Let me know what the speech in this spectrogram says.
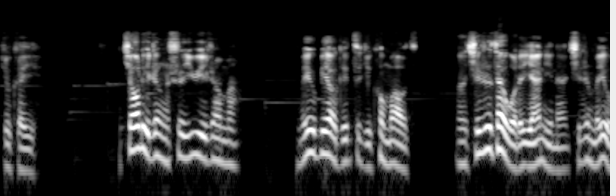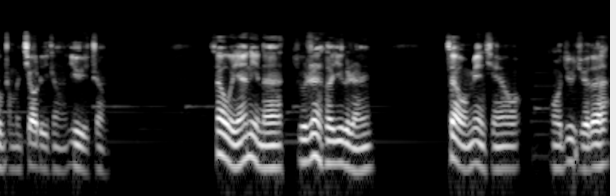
就可以。焦虑症是抑郁症吗？没有必要给自己扣帽子。嗯，其实，在我的眼里呢，其实没有什么焦虑症、抑郁症。在我眼里呢，就任何一个人，在我面前，我就觉得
